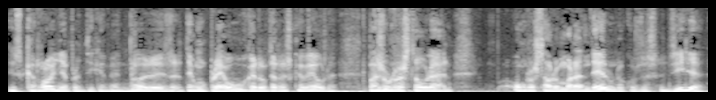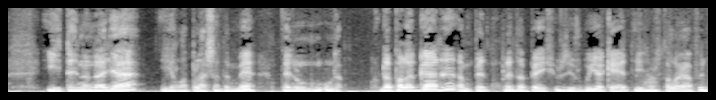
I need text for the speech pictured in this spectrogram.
és carronya, pràcticament. No? És, té un preu que no té res a veure. Vas a un restaurant, o un restaurant merender, una cosa senzilla, i tenen allà, i a la plaça també, tenen un- una, una palangana amb ple, ple de peixos, dius, vull aquest, i llavors te l'agafen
